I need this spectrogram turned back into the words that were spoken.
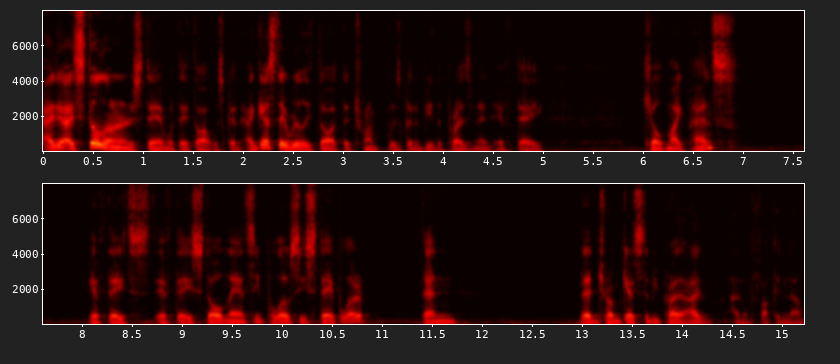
I, I still don't understand what they thought was going to. I guess they really thought that Trump was going to be the president if they killed Mike Pence. If they if they stole Nancy Pelosi's stapler, then then Trump gets to be president. I I don't fucking know.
